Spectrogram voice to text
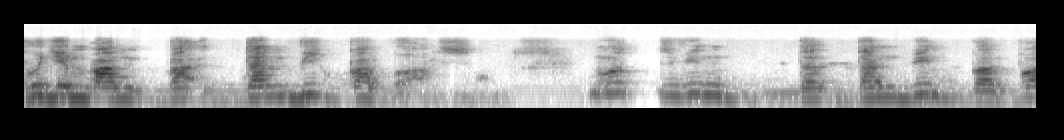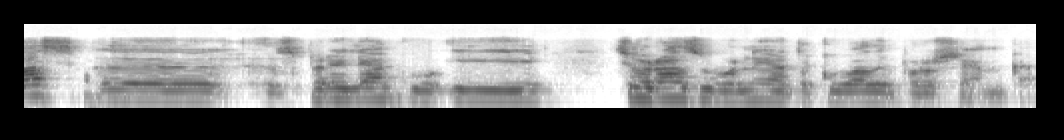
Будем бам, ба, дамбіть бабас. Ну, от він да- бабас е, з переляку, і цього разу вони атакували Порошенка.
